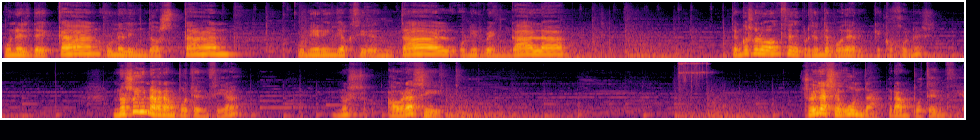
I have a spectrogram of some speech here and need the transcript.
Un Eldecán, un el Indostán, unir India Occidental, unir Bengala... Tengo solo 11 de porción de poder. ¿Qué cojones? ¿No soy una gran potencia? No Ahora sí. Soy la segunda gran potencia.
